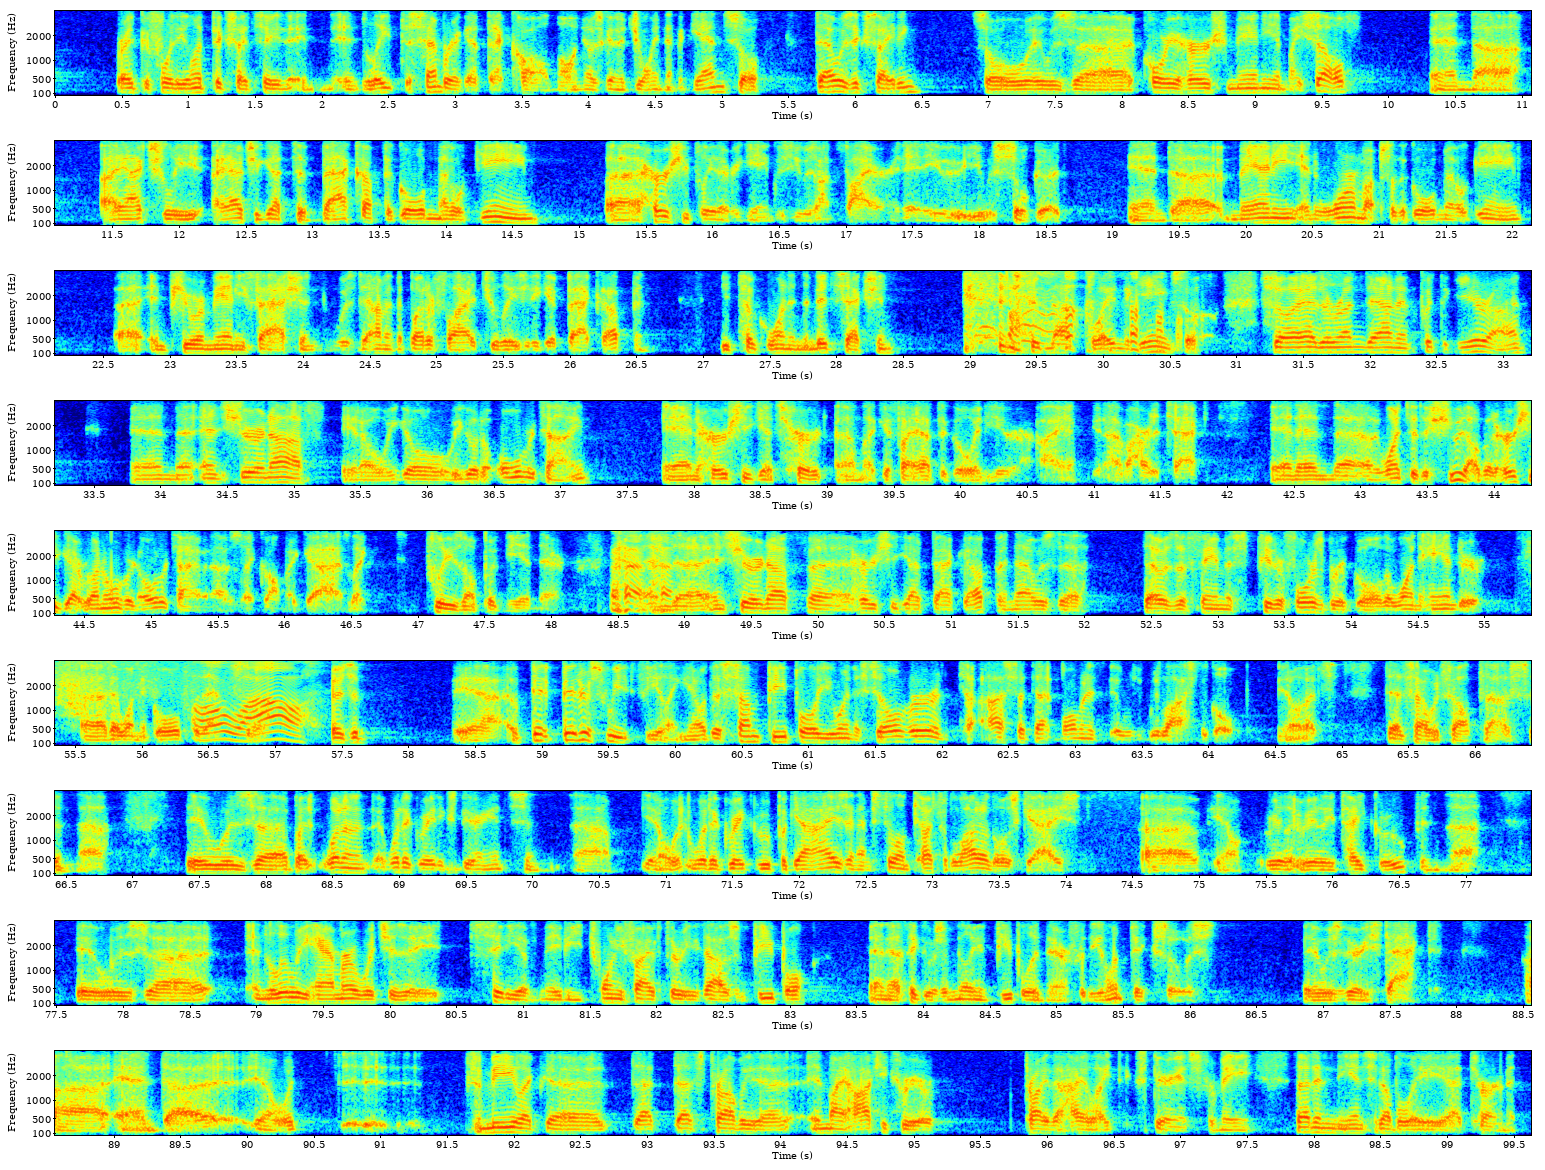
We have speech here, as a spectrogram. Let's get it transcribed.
right before the Olympics, I'd say in, in, late December, I got that call knowing I was going to join them again. So that was exciting. So it was uh, Corey Hirsch, Manny, and myself, and uh, I actually I actually got to back up the gold medal game. Uh, Hershey played every game because he was on fire and he, he was so good and uh, Manny in warm-ups of the gold medal game, uh, in pure Manny fashion, was down in the butterfly, too lazy to get back up, and he took one in the midsection and could not play in the game. So, so I had to run down and put the gear on, and uh, and sure enough, you know, we go we go to overtime, and Hershey gets hurt, I'm like, if I have to go in here, I am gonna have a heart attack. And then uh, I went to the shootout, but Hershey got run over in overtime, and I was like, oh my god, like please don't put me in there and, uh, and sure enough, uh, Hershey got back up, and that was the that was the famous Peter Forsberg goal, the one hander uh, that won the goal for them. Oh wow! So it was a yeah, a bit bittersweet feeling. You know, to some people you win a silver, and to us at that moment it, it was, we lost the gold. You know, that's that's how it felt to us, and uh, it was. Uh, but what a what a great experience, and uh, you know what, what, a great group of guys, and I'm still in touch with a lot of those guys. Uh, you know, really really tight group, and uh, it was uh, in Lillehammer, which is a city of maybe 25, 30,000 people. And I think there was a million people in there for the Olympics. So it was, it was very stacked. Uh, and, uh, you know, what, to me, like uh, that, that's probably in my hockey career, probably the highlight experience for me. That in the NCAA uh, tournament.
